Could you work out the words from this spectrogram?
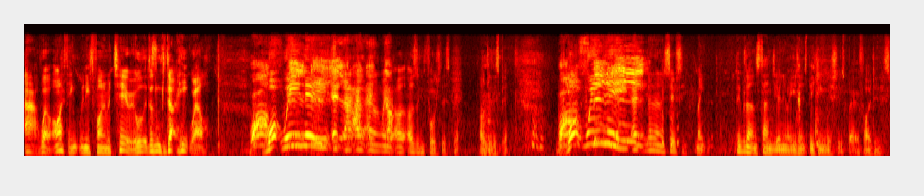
Ah, well, I think we need to find a material that doesn't conduct heat well. What? What we we need. need- uh, hang on, hang wait, I, I was looking forward to this bit. I'll do this bit. What, What we need. Uh, no, no, no, seriously, mate. People don't understand you anyway. You don't speak English. It's better if I do this.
